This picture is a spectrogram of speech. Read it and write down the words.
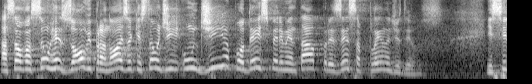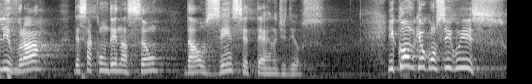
A salvação resolve para nós a questão de um dia poder experimentar a presença plena de Deus e se livrar dessa condenação da ausência eterna de Deus. E como que eu consigo isso?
